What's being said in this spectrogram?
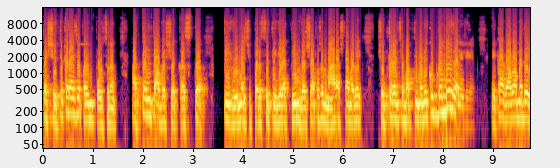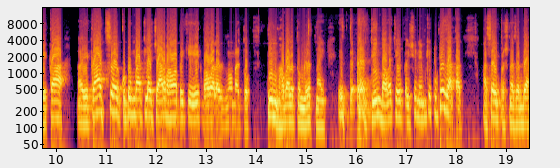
त्या शेतकऱ्याच्या पर्यंत पोहोचणं अत्यंत आवश्यक असतं. पीक विम्याची परिस्थिती गेल्या तीन वर्षापासून महाराष्ट्रामध्ये शेतकऱ्यांच्या बाबतीमध्ये खूप गंभीर झालेली आहे. एका गावामध्ये एका एकाच कुटुंबातल्या चार भावापैकी एक भावाला विमा मिळतो. तीन भावाला तो मिळत नाही. तीन भावाचे हे पैसे नेमके कुठे जातात? असाही प्रश्न सध्या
